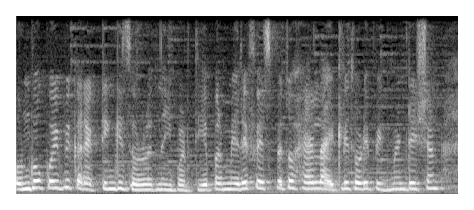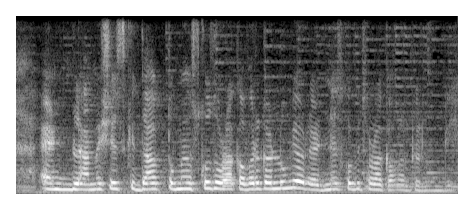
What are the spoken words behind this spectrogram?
उनको कोई भी करेक्टिंग की ज़रूरत नहीं पड़ती है, पर मेरे फेस पे तो है लाइटली थोड़ी पिगमेंटेशन एंड ब्लैमिशेस की दाग तो मैं उसको थोड़ा कवर कर लूँगी और रेडनेस को भी थोड़ा कवर कर लूँगी।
